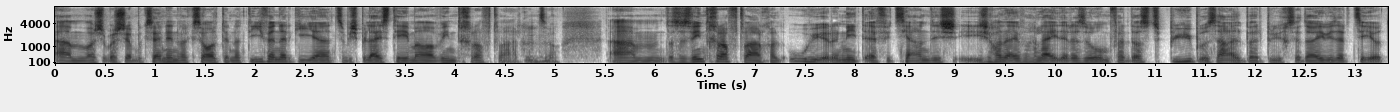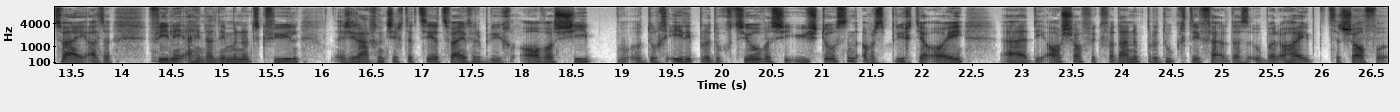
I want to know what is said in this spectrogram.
ähm, was, was ich aber gesehen habe, wegen so Alternativenergien, zum Beispiel ein Thema Windkraftwerk und so. Ähm, dass ein Windkraftwerk halt unheuer nicht effizient ist, ist halt einfach leider so. Und für das Bübo selber braucht es da wieder CO2. Also viele haben halt immer nur das Gefühl, es rechnet sich der CO2-Verbrauch an, was schiebt durch ihre Produktion, was sie einstoßen, aber es braucht ja auch äh, die Anschaffung von diesen Produkten, für das überhaupt zu erschaffen,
